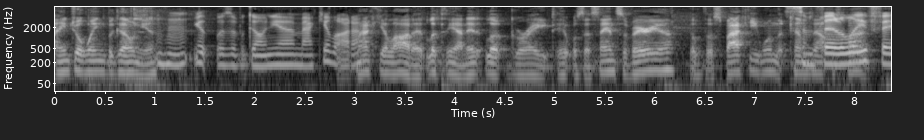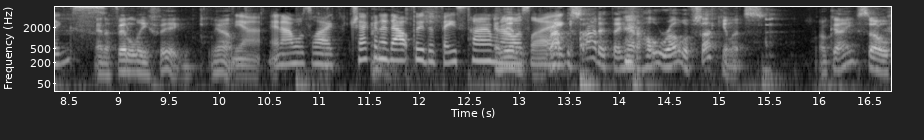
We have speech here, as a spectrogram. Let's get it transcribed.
angel wing begonia, mm, it was a begonia maculata. maculata. It looked, yeah, and it looked great. It was a sansevieria, the, the spiky one that comes some out, leaf spine, figs. and a fiddle leaf fig. Yeah, yeah. And I was like checking it out through the FaceTime, and, And I was right like, beside it, they had a whole row of succulents. Okay, so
